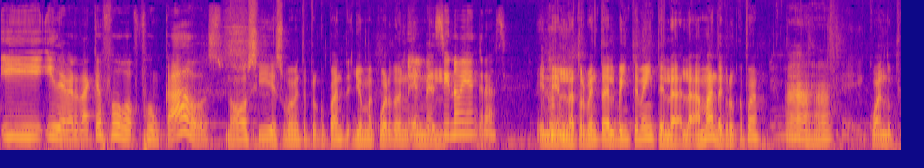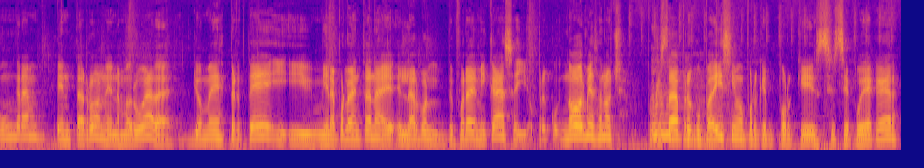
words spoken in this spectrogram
Y, y de verdad que fue, fue un caos. No, sí, es sumamente preocupante. Yo me acuerdo en, Y el en vecino bien gracias. en el- la tormenta del 2020, la, la Amanda creo que fue. Ajá. Cuando fue un gran ventarrón en la madrugada, yo me desperté y, y miré por la ventana el, el árbol de fuera de mi casa y yo no dormí esa noche porque estaba preocupadísimo porque, porque se, se podía caer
